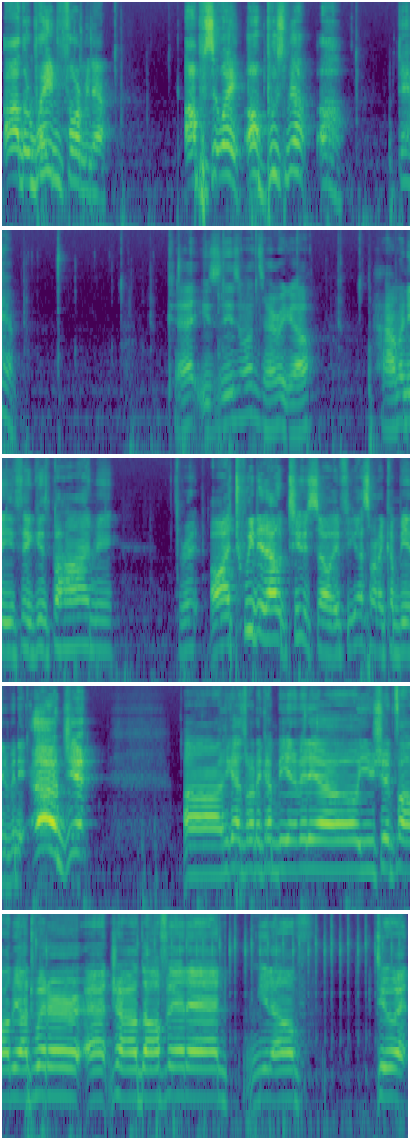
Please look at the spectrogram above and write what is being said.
Oh, they're waiting for me now. Opposite way. Oh, boost me up. Oh, damn. Okay, use these ones. There we go. How many do you think is behind me? Three. Oh, I tweeted out too, so if you guys want to come be in a video. Oh, shit! Uh, if you guys want to come be in a video, you should follow me on Twitter at Child Dolphin and, you know, do it.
